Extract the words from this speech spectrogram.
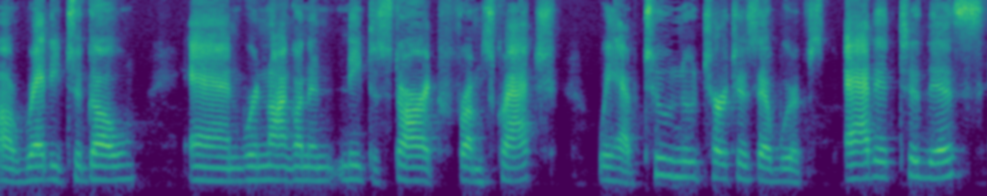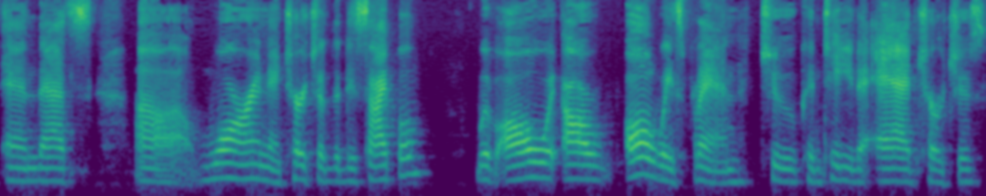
uh, ready to go. And we're not going to need to start from scratch. We have two new churches that we've added to this, and that's uh, Warren and Church of the Disciple. We've always, always planned to continue to add churches,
